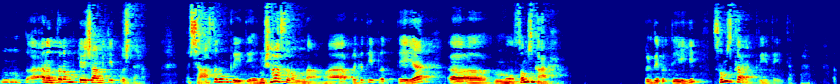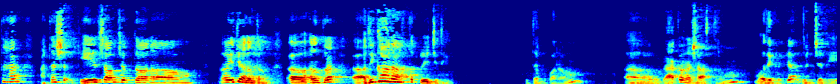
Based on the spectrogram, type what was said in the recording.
अनन्तरं केषामिति प्रश्नः शासनं क्रियते अनुशासनं नाम प्रकृतिप्रत्यय संस्कारः प्रकृतिप्रत्ययैः संस्कारः क्रियते इत्यर्थः अतः अतः केषां शब्दानाम् इति अनन्तरम् अनन्तरं अधिकारार्थः प्रयुज्यते इतः परं व्याकरणशास्त्रम् अधिकृत्य उच्यते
